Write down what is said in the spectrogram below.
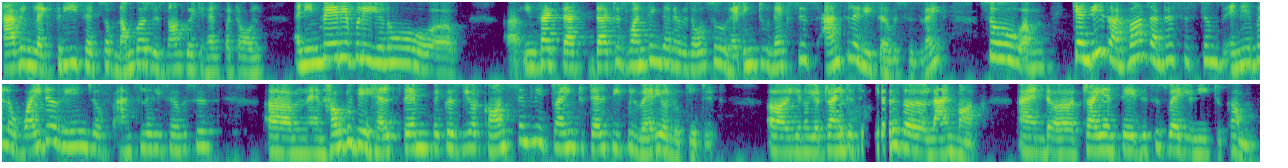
having like three sets of numbers is not going to help at all. And invariably, you know, uh, in fact, that that is one thing that I was also heading to next is ancillary services, right? So, um, can these advanced address systems enable a wider range of ancillary services? um, and how do they help them because you're constantly trying to tell people where you're located uh, you know you're trying to say here is a landmark and uh, try and say this is where you need to come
